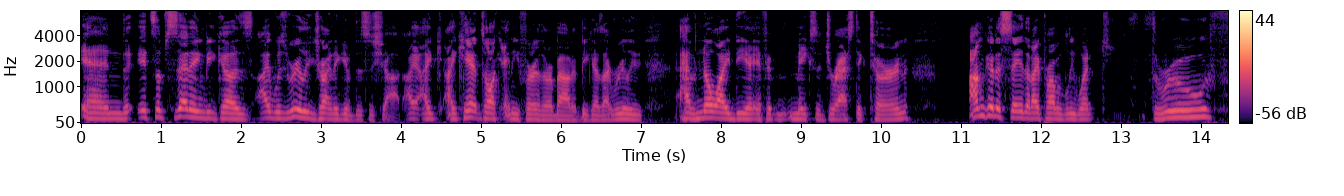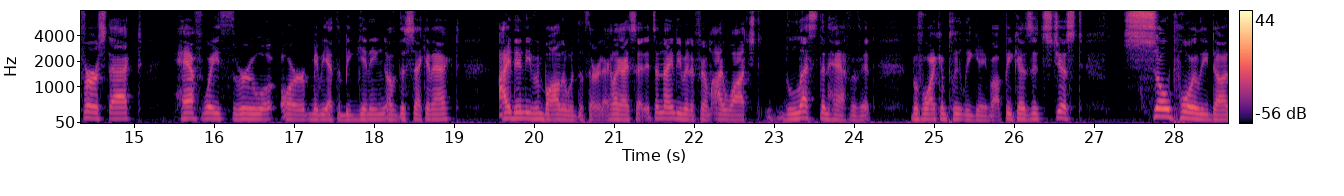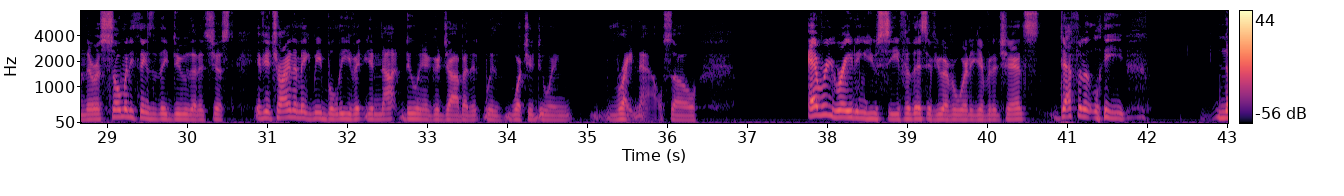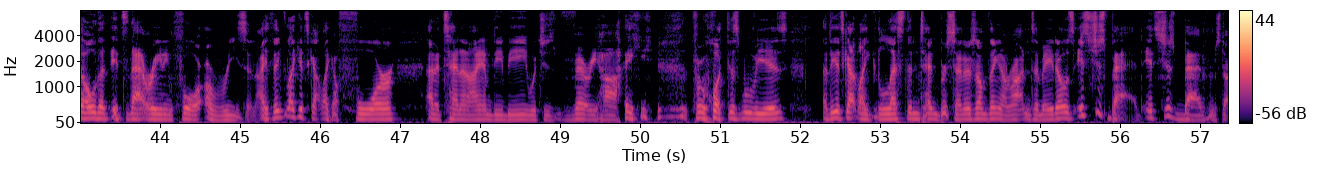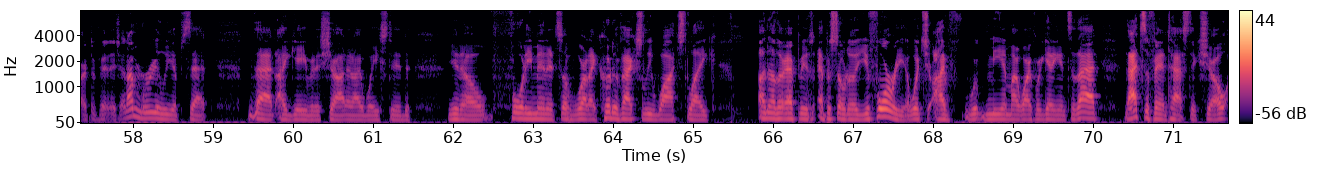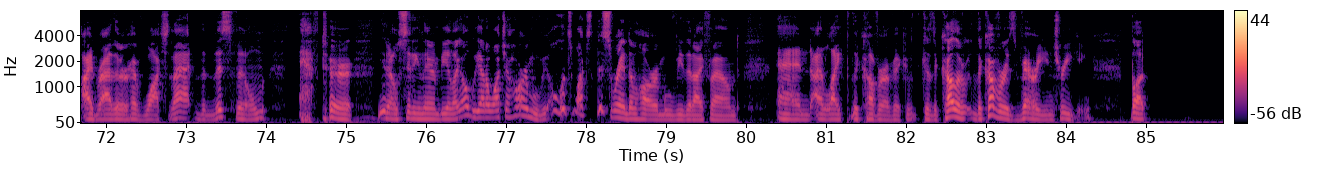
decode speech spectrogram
and it's upsetting because i was really trying to give this a shot I, I i can't talk any further about it because i really have no idea if it makes a drastic turn i'm gonna say that i probably went through first act halfway through or maybe at the beginning of the second act. I didn't even bother with the third act. Like I said, it's a 90 minute film. I watched less than half of it before I completely gave up because it's just so poorly done. There are so many things that they do that it's just if you're trying to make me believe it, you're not doing a good job at it with what you're doing right now. So every rating you see for this if you ever were to give it a chance, definitely know that it's that rating for a reason. I think like it's got like a four out of ten on IMDb, which is very high for what this movie is. I think it's got like less than ten percent or something on Rotten Tomatoes. It's just bad. It's just bad from start to finish, and I'm really upset that I gave it a shot and I wasted, you know, 40 minutes of what I could have actually watched, like another epi- episode of Euphoria, which I've, me and my wife were getting into that. That's a fantastic show. I'd rather have watched that than this film after, you know, sitting there and being like, oh, we got to watch a horror movie. Oh, let's watch this random horror movie that I found. And I liked the cover of it because the color, the cover is very intriguing, but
